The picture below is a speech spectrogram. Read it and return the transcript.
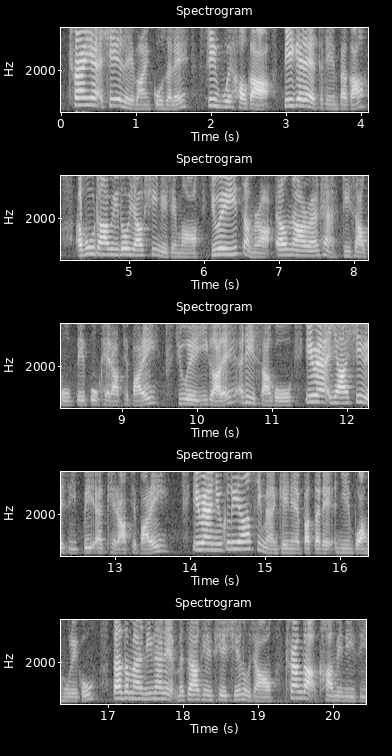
။ထရန့်ရဲ့အရှိအလဲပိုင်းကိုယ်စားလှယ်စတီဗ်ဝစ်ဟော့ကပြီးခဲ့တဲ့သတင်းပတ်ကအဘူဒါဘီတို့ရောက်ရှိနေချိန်မှာ UAE သမ္မတအယ်နာရန်ထံဒီစာကိုပေးပို့ခဲ့တာဖြစ်ပါတယ်။ UAE ကလည်းအဲ့ဒီစာကိုအီရန်အရာရှိတွေစီပေးအပ်ခဲ့တာဖြစ်ပါတယ်။ အီရန်နျူကလ িয়ার စီမံကိန်းနဲ့ပတ်သက်တဲ့အငင်းပွားမှုတွေကိုတန်တမန်နီးလန်းနဲ့မကြခင်ဖြေရှင်းလိုကြောင်းထရန့်ကခါမီနီစီ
